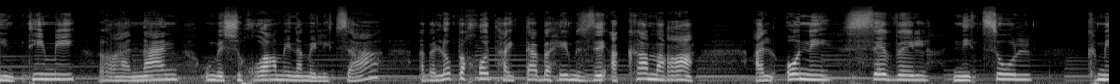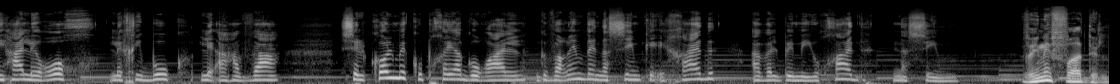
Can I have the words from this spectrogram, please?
אינטימי, רענן ומשוחרר מן המליצה, אבל לא פחות הייתה בהם זעקה מרה על עוני, סבל, ניצול, כמיהה לרוך, לחיבוק, לאהבה, של כל מקופחי הגורל, גברים ונשים כאחד, אבל במיוחד נשים. והנה פרדל,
